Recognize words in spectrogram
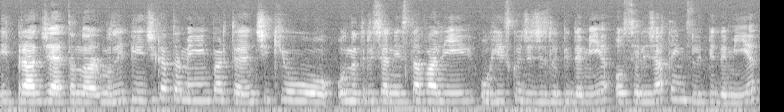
E para a dieta normolipídica também é importante que o, o nutricionista avalie o risco de dislipidemia, ou se ele já tem dislipidemia,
